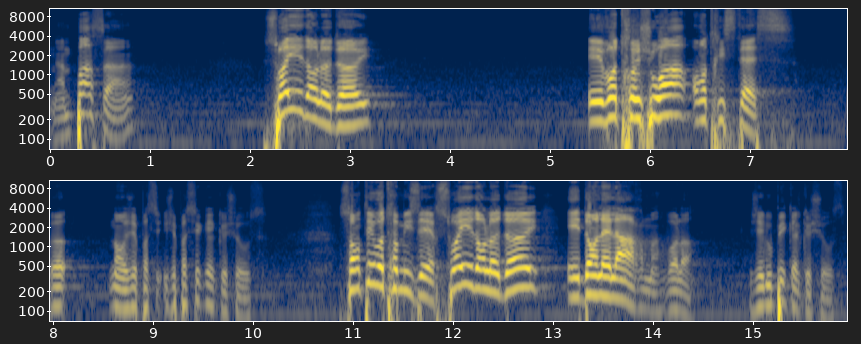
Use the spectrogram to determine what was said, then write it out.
n'aime pas ça, hein? soyez dans le deuil, et votre joie en tristesse. Euh, non, j'ai passé quelque chose. Sentez votre misère, soyez dans le deuil et dans les larmes. Voilà, j'ai loupé quelque chose.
